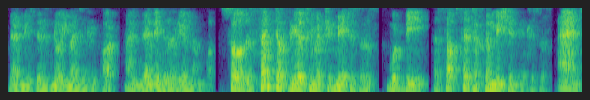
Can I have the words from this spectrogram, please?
that means there is no imaginary part and then it is a real number. So the set of real symmetric matrices would be a subset of Hermitian matrices. And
